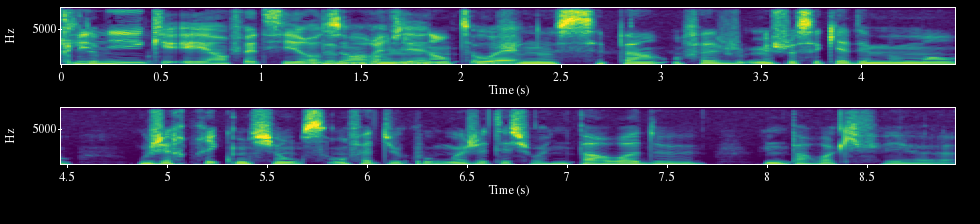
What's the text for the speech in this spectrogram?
clinique et en fait, ils de en reviennent. Ouais. Je ne sais pas, en fait, mais je sais qu'il y a des moments où j'ai repris conscience. En fait, du coup, moi, j'étais sur une paroi de, une paroi qui fait. Euh,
